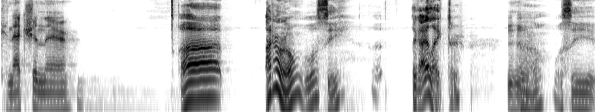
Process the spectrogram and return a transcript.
connection there? Uh, I don't know. We'll see. Like I liked her. I Mhm. don't know. We'll see.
